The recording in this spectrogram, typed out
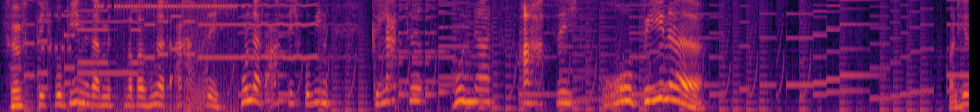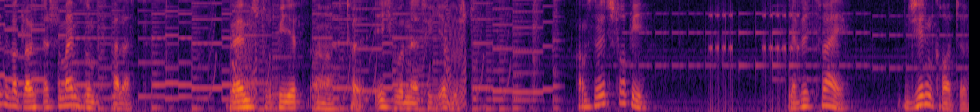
50 Rubine, damit sind wir bei 180. 180 Rubine. Glatte 180 Rubine. Und hier sind wir, glaube ich, dann schon beim Sumpfpalast. Wenn Struppi jetzt... Oh, toll. Ich wurde natürlich erwischt. Kommst du mit, Struppi? Level 2. Gin-Grotte.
